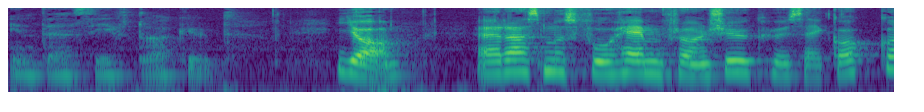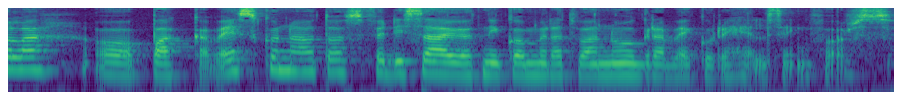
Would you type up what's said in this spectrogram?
intensivt och akut. Ja. Rasmus for hem från sjukhuset i Kokkola och packade väskorna åt oss för de sa ju att ni kommer att vara några veckor i Helsingfors.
